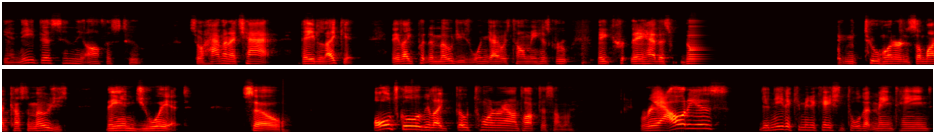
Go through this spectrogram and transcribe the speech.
you need this in the office too. So having a chat, they like it. They like putting emojis. One guy was telling me his group they they had this build 200 and some odd custom emojis. They enjoy it. So old school would be like go turn around and talk to someone. Reality is you need a communication tool that maintains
